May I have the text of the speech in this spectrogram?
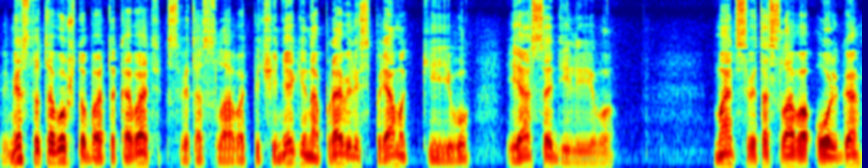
Вместо того, чтобы атаковать Святослава, печенеги направились прямо к Киеву и осадили его. Мать Святослава Ольга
